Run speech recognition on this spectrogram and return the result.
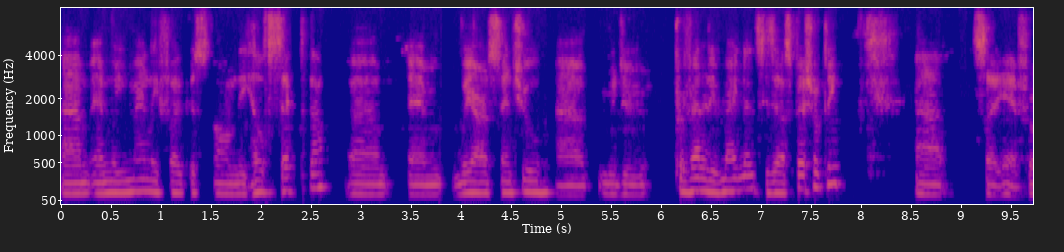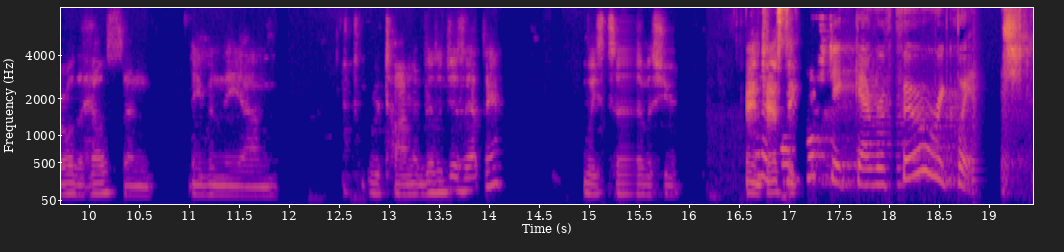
Um, and we mainly focus on the health sector. Um, and we are essential. Uh, we do preventative maintenance is our specialty. Uh, so yeah, for all the health and even the um, retirement villages out there, we service you. Fantastic. Fantastic uh, referral request.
